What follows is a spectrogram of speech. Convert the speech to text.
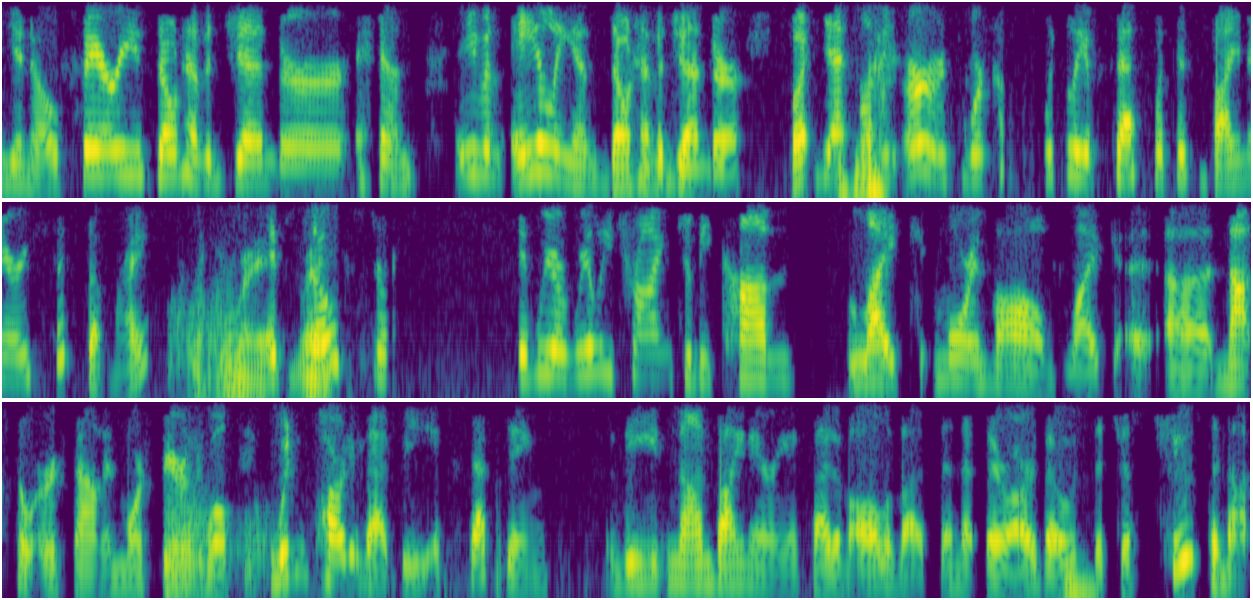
you know, fairies don't have a gender, and even aliens don't have a gender. But yet on the earth, we're completely obsessed with this binary system, right? Right. It's right. so strange. If we are really trying to become like more involved, like uh, uh, not so earthbound and more spiritual, wouldn't part of that be accepting the non-binary inside of all of us and that there are those mm-hmm. that just choose to not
